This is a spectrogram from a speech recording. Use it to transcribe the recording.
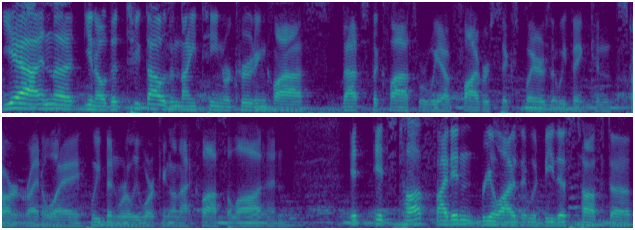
Yeah, and the you know the 2019 recruiting class. That's the class where we have five or six players that we think can start right away. We've been really working on that class a lot, and it, it's tough. I didn't realize it would be this tough to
